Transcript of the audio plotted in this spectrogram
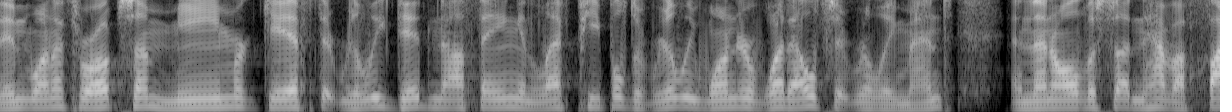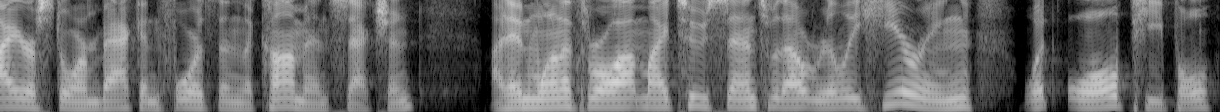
didn't want to throw up some meme or GIF that really did nothing and left people to really wonder what else it really meant, and then all of a sudden have a firestorm back and forth in the comments section. I didn't want to throw out my two cents without really hearing what all people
